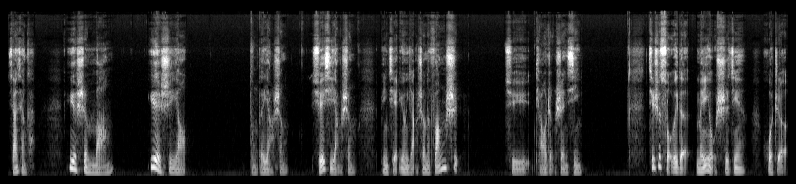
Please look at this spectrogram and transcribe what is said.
想想看，越是忙，越是要懂得养生，学习养生，并且用养生的方式去调整身心。其实所谓的没有时间，或者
